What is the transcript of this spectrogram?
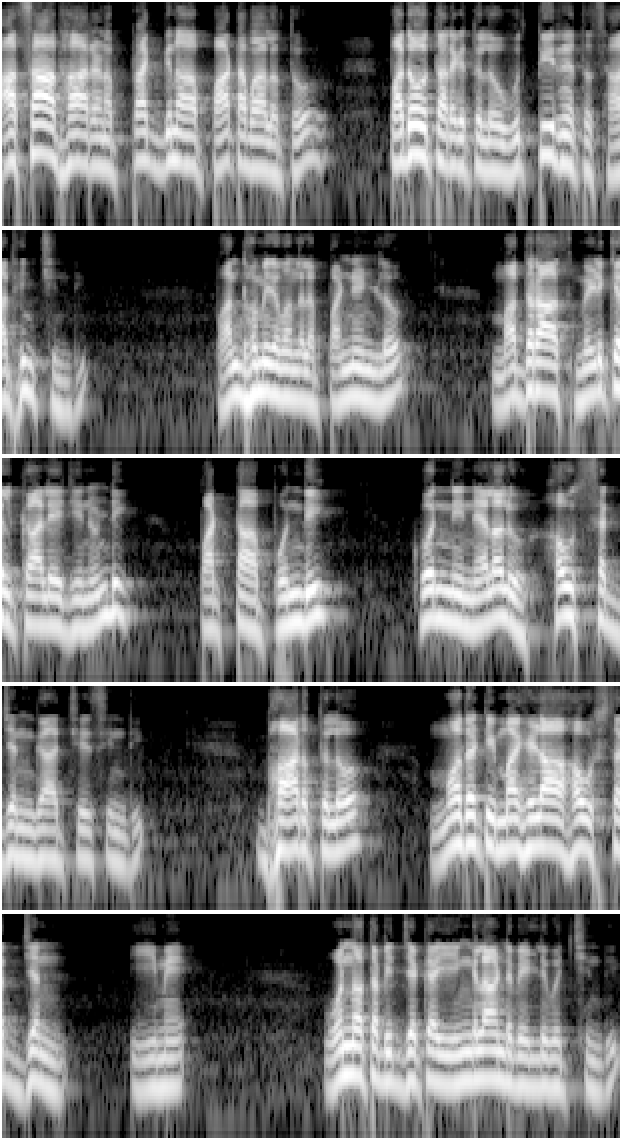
అసాధారణ ప్రజ్ఞా పాఠవాలతో పదో తరగతిలో ఉత్తీర్ణత సాధించింది. పంతొమ్మిది వందల పన్నెండులో మద్రాస్ మెడికల్ కాలేజీ నుండి పట్టా పొంది కొన్ని నెలలు హౌస్ సర్జన్గా చేసింది. భారత్లో మొదటి మహిళా హౌస్ సర్జన్ ఈమె. ఉన్నత విద్యకై ఇంగ్లాండ్ వెళ్ళి వచ్చింది.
